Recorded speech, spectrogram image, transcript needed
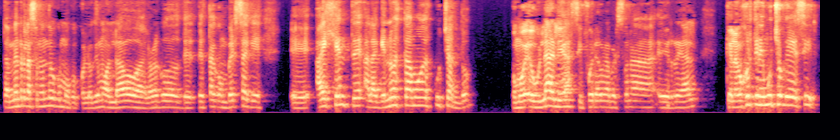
también relacionando como con lo que hemos hablado a lo largo de, esta conversa, que hay gente a la que no estamos escuchando, como Eulalia, si fuera una persona real, que a lo mejor tiene mucho que decir,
